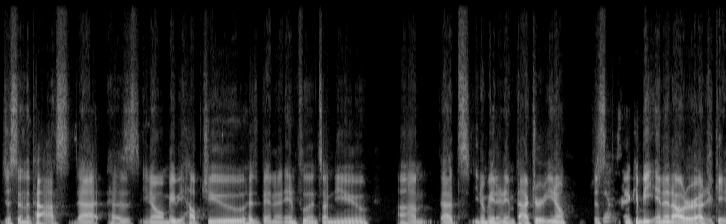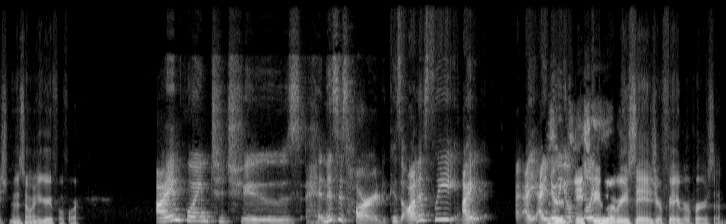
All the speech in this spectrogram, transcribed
just in the past that has you know maybe helped you has been an influence on you um that's you know made an impact or you know just yep. it can be in and out or education who's someone you're grateful for I am going to choose, and this is hard because honestly, I I, I know you'll basically like, whoever you say is your favorite person.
